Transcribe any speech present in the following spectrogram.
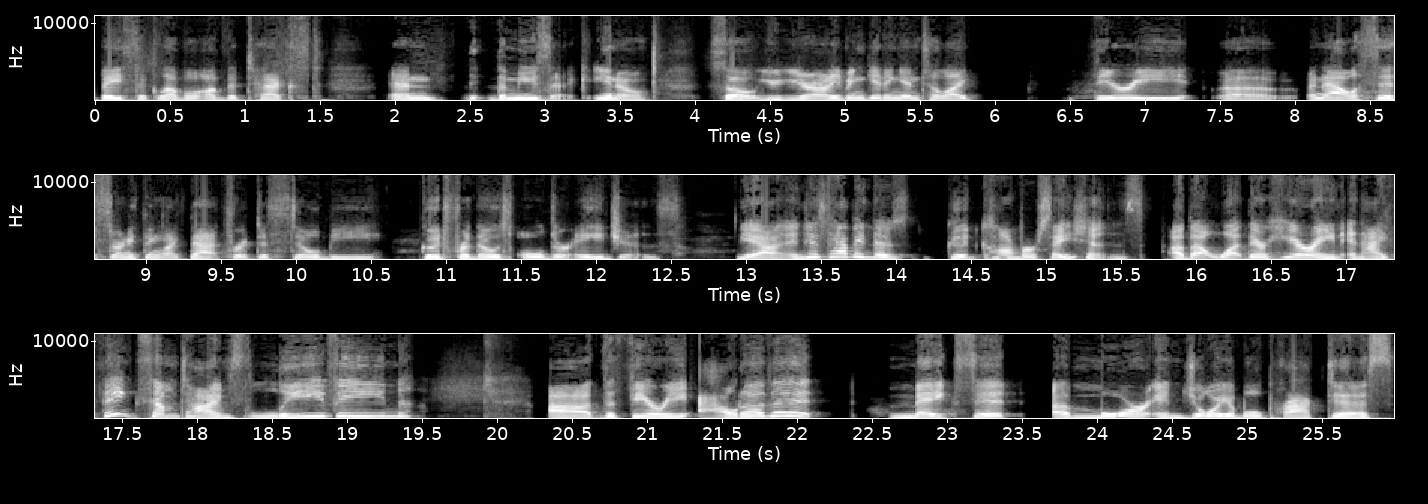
basic level of the text and the music you know? So you, you're not even getting into like theory uh, analysis or anything like that for it to still be good for those older ages. Yeah and just having those good conversations about what they're hearing and i think sometimes leaving uh, the theory out of it makes it a more enjoyable practice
